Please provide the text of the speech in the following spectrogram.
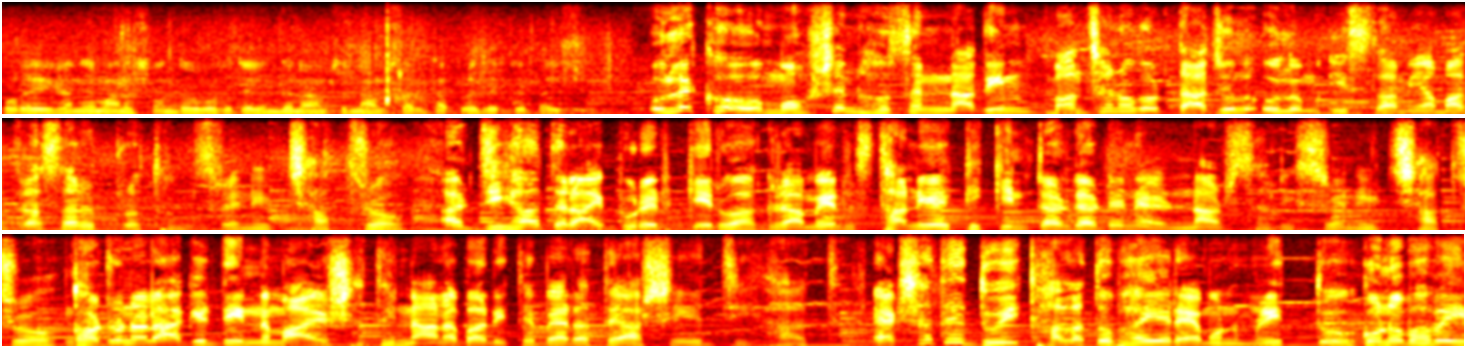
পরে এখানে মানুষ সন্দেহবশত এখান দিয়ে নামছে নামসার তারপরে দেখতে পাইছি। উল্লেখ্য মোহসেন হোসেন নাদিম বাঞ্ছানগর তাজুল উলুম ইসলামিয়া মাদ্রাসার প্রথম শ্রেণির ছাত্র। আর জিহাদ রায়পুরের কেরোয়া গ্রামের স্থানীয় একটি কিন্টার গার্ডেনের নার্সারি শ্রেণির ছাত্র। ঘটনার আগের দিন মায়ের সাথে নানা বাড়িতে বেড়াতে আসে জিহাদ। একসাথে দুই খালাতো ভাইয়ের এমন মৃত্যু কোনোভাবেই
